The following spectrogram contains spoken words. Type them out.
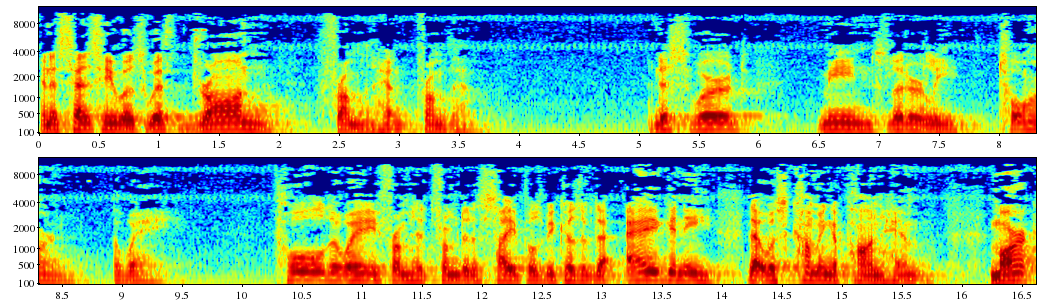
And it says he was withdrawn from him, from them. And this word means literally torn away pulled away from, his, from the disciples because of the agony that was coming upon him. Mark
